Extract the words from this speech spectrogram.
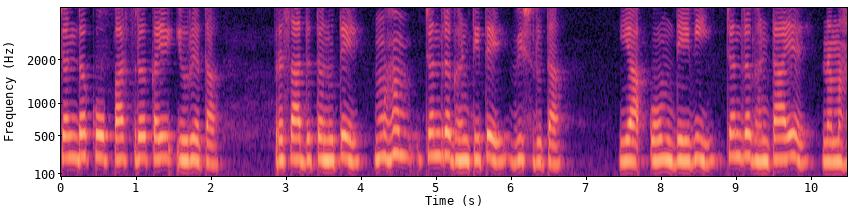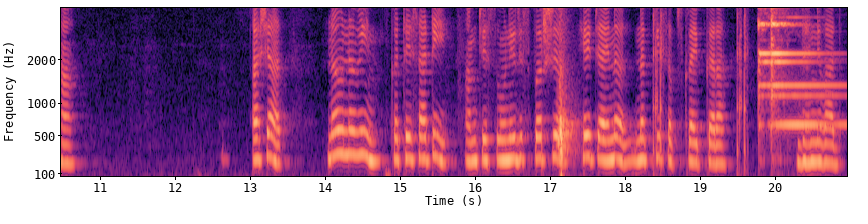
चंडकोपास्रकैयुर्यता प्रसादतनुते महं चंद्रघंटिते विश्रुता। या ओम देवी चंद्रघंटाय नमहा अशात नवनवीन कथेसाठी आमचे सोनेरी स्पर्श हे चॅनल नक्की सबस्क्राईब करा. धन्यवाद.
